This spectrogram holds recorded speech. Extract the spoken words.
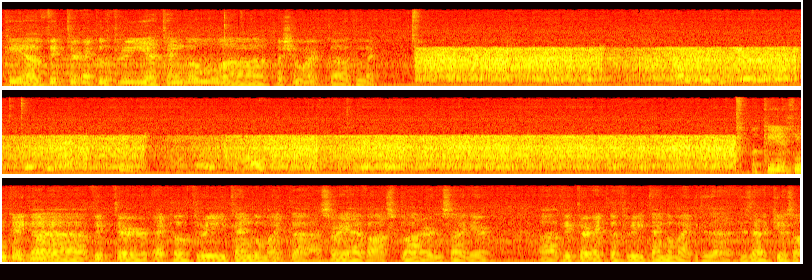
Okay, uh, Victor Echo 3 uh, Tango, uh, question mark, uh, come back. Okay, I think I got a Victor Echo 3 Tango mic. Uh, sorry, I have a splatter inside here. Uh, Victor Echo 3 Tango mic. Is that is that a QSL?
